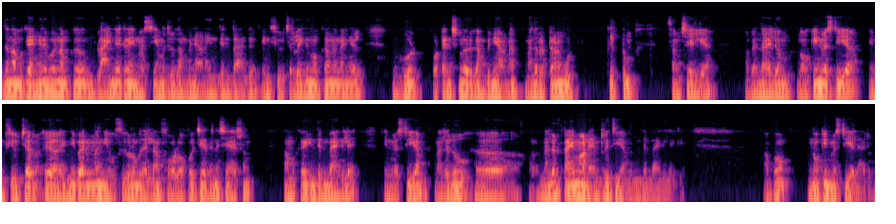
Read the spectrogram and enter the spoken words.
ഇത് നമുക്ക് എങ്ങനെ പോയി നമുക്ക് ബ്ലൈൻഡ് ആയിട്ട് ഇൻവെസ്റ്റ് ചെയ്യാൻ പറ്റിയ ഒരു കമ്പനിയാണ് ഇന്ത്യൻ ബാങ്ക്. ഇൻ ഫ്യൂച്ചറിലേക്ക് നോക്കുകയാണെന്നുണ്ടെങ്കിൽ ഗുഡ് പൊട്ടൻഷ്യൽ ഉള്ള ഒരു കമ്പനിയാണ്. നല്ല റിട്ടേണും കിട്ടും. സംശയമില്ല. അപ്പോൾ എന്തായാലും നോക്കി ഇൻവെസ്റ്റ് ചെയ്യുക. ഇൻ ഫ്യൂച്ചർ ഇനി വരുന്ന ന്യൂസുകളും ഇതെല്ലാം ഫോളോ അപ്പ് ചെയ്തതിന് ശേഷം നമുക്ക് ഇന്ത്യൻ ബാങ്കിൽ ഇൻവെസ്റ്റ് ചെയ്യാം. നല്ലൊരു നല്ലൊരു ടൈമാണ് എൻട്രി ചെയ്യാൻ ഇന്ത്യൻ ബാങ്കിലേക്ക്. അപ്പോൾ നോക്കി ഇൻവെസ്റ്റ് ചെയ്യുക എല്ലാവരും.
